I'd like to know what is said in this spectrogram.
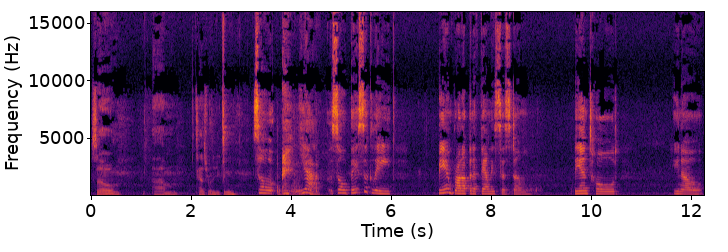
So um Tezra you can so yeah so basically being brought up in a family system being told you know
